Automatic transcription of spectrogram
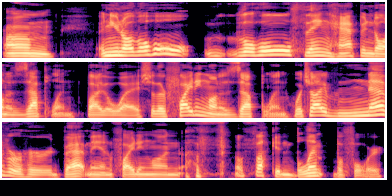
Um, and you know the whole the whole thing happened on a zeppelin, by the way. So they're fighting on a zeppelin, which I've never heard Batman fighting on a, a fucking blimp before.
